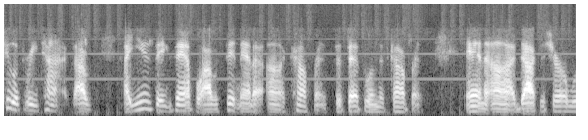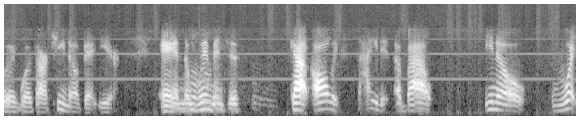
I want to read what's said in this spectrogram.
two or three times. I I used the example. I was sitting at a uh, conference, Success Women's Conference, and uh, Dr. Cheryl Wood was our keynote that year, and the Mhm. women just got all excited about, you know, what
